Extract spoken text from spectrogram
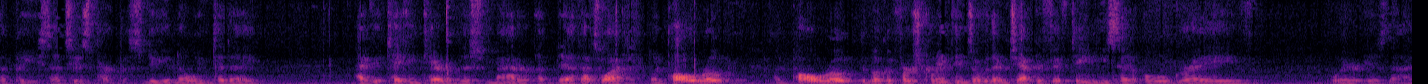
The peace. That's his purpose. Do you know him today? Have you taken care of this matter of death? That's why when Paul wrote, when Paul wrote the book of First Corinthians over there in chapter 15, he said, O grave, where is thy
